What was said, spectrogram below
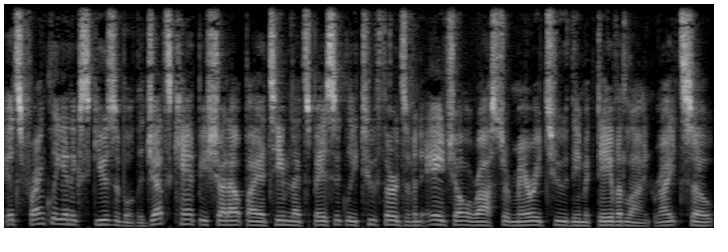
it's frankly inexcusable. The Jets can't be shut out by a team that's basically two thirds of an AHL roster married to the McDavid line, right? So,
